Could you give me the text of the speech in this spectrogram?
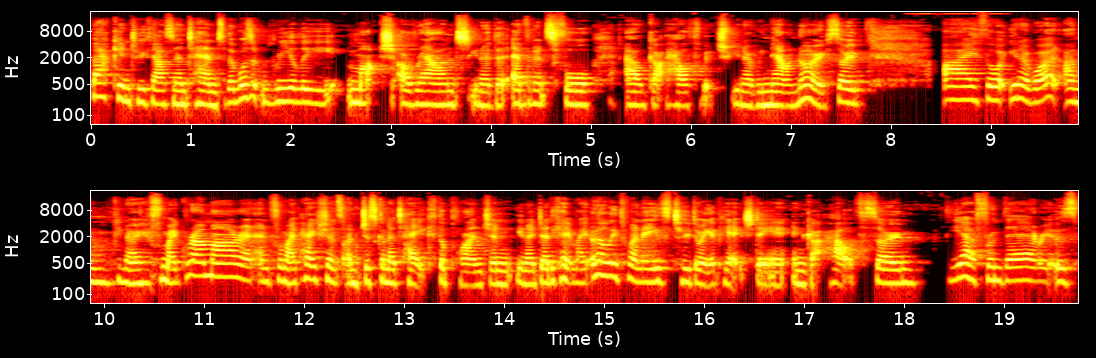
back in 2010. So there wasn't really much around, you know, the evidence for our gut health, which, you know, we now know. So I thought, you know what, I'm, you know, for my grandma and, and for my patients, I'm just going to take the plunge and, you know, dedicate my early 20s to doing a PhD in, in gut health. So yeah, from there, it was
